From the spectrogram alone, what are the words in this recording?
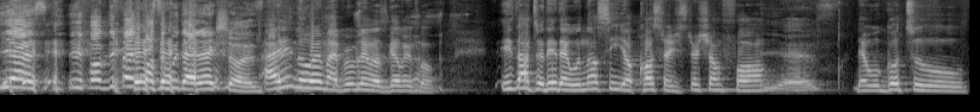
yes, from different possible directions. I didn't know where my problem was coming from. Either today they will not see your course registration form. Yes. They will go to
